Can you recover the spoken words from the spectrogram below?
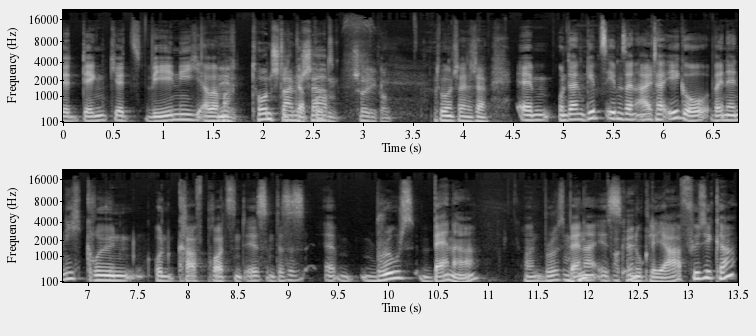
der denkt jetzt wenig, aber Nee, macht Tonsteine. Scherben. Entschuldigung. Tonsteine Scherben. Ähm, und dann gibt es eben sein alter Ego, wenn er nicht grün und kraftprotzend ist. Und das ist äh, Bruce Banner. Und Bruce Banner ist okay. Nuklearphysiker.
